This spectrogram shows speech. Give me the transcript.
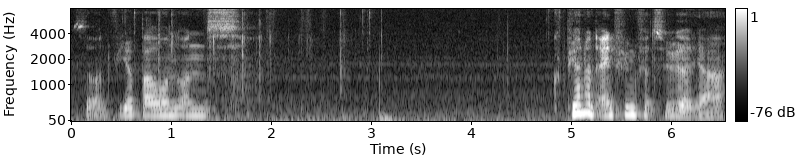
So, und wir bauen uns... Kopieren und einfügen für Züge, ja.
